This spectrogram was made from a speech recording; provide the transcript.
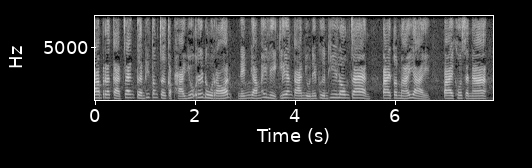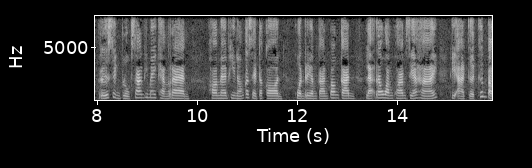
ตามประกาศแจ้งเตือนที่ต้องเจอกับพายุฤดูร้อน เน้นย้ำให้หลีกเลี่ยงการอยู่ในพื้นที่โล่งแจ้งใต้ต้นไม้ใหญ่ป้ายโฆษณา หรือสิ่งปลูกสร้างที่ไม่แข็งแรงพ่อแม่พี่น้องเกษตรกร ควรเตรียมการป้องกัน และระวังความเสียหาย ที่อาจเกิดขึ้นต่อ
